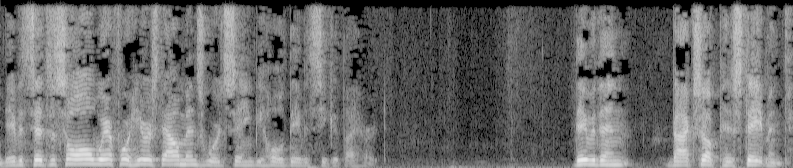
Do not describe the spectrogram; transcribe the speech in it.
David said to Saul, Wherefore hearest thou men's words, saying, Behold, David seeketh thy hurt. David then backs up his statement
